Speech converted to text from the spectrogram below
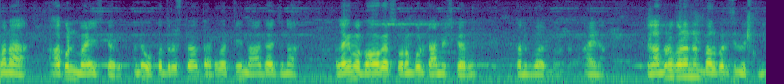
మన ఆకుండ్ మహేష్ గారు. అంటే ఉపద్రష్ట తటవర్తి నాగార్జున అలాగే మా బావగారు సూరంపూడి కామేష్ గారు తనకు వారు ఆయన. వీళ్ళందరూ కూడా నన్ను బలపరిచిన వ్యక్తిని.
